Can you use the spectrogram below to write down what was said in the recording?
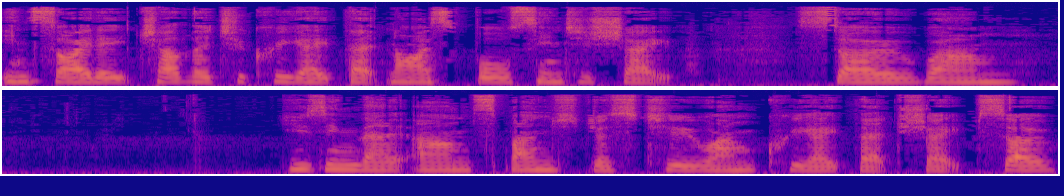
inside each other to create that nice ball center shape. So um, using that um, sponge just to um, create that shape. So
